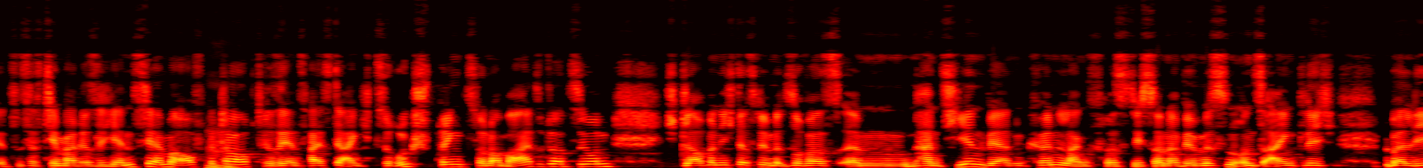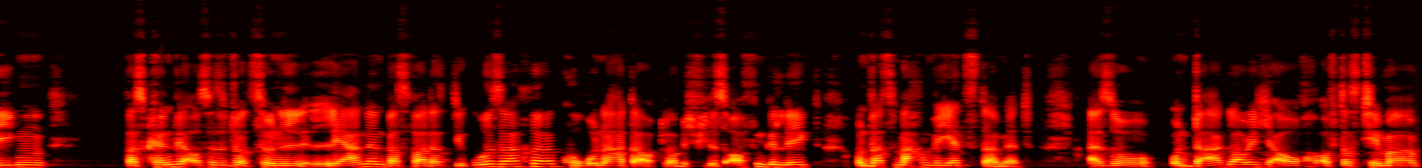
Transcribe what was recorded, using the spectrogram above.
jetzt ist das Thema Resilienz ja immer aufgetaucht. Mhm. Resilienz heißt ja eigentlich zurückspringen zur Normalsituation. Ich glaube nicht, dass wir mit sowas ähm, hantieren werden können langfristig, sondern wir müssen uns eigentlich überlegen, was können wir aus der Situation lernen? Was war das die Ursache? Corona hat da auch, glaube ich, vieles offengelegt. Und was machen wir jetzt damit? Also, und da glaube ich auch auf das Thema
